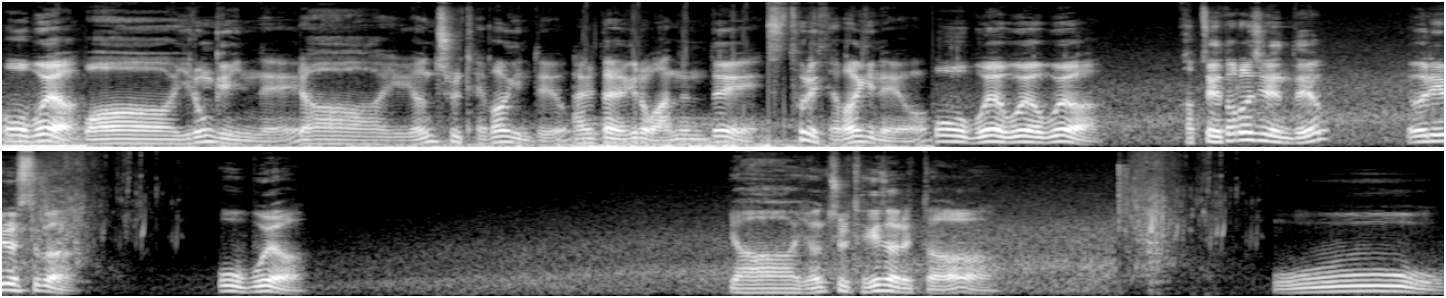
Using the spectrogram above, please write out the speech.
어 뭐야? 와 이런 게 있네. 야 연출 대박인데요? 아, 일단 여기로 왔는데 스토리 대박이네요. 오 뭐야 뭐야 뭐야? 갑자기 떨어지는데요? 열이 이럴 수가. 오 뭐야? 야 연출 되게 잘했다. 오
